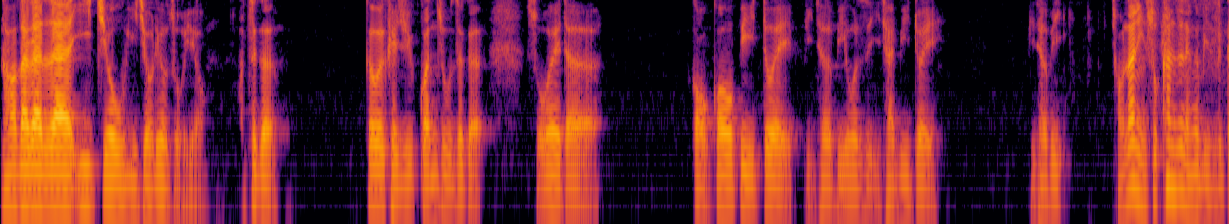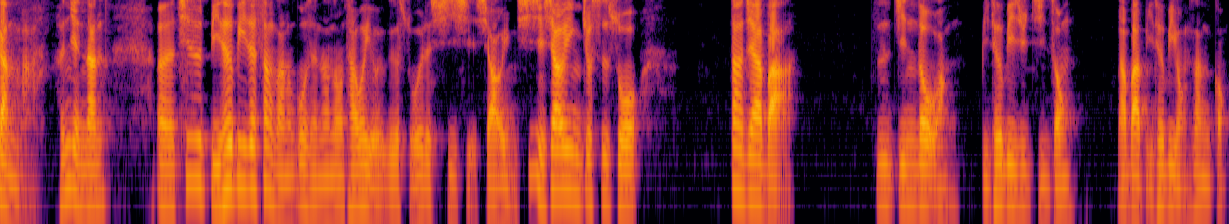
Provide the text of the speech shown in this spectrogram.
然后大概在一九五一九六左右。这个各位可以去关注这个所谓的狗狗币对比特币，或者是以太币对比特币。好，那你说看这两个比值干嘛？很简单。呃，其实比特币在上涨的过程当中，它会有一个所谓的吸血效应。吸血效应就是说，大家把资金都往比特币去集中，然后把比特币往上拱。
